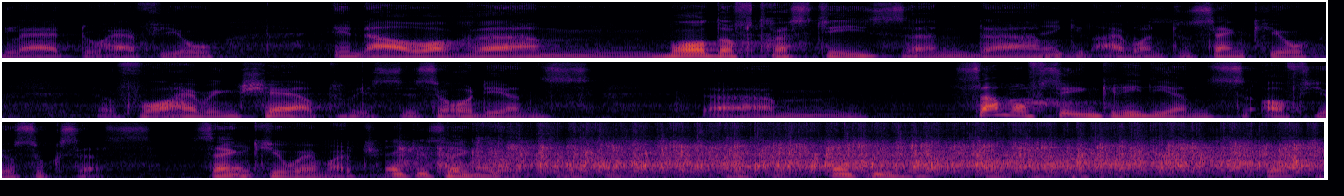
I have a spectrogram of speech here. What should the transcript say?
glad to have you in our um, board of trustees. And um, Thank you, I want to thank you for having shared with this audience um, some of the ingredients of your success. Thank, Thank you very much. Thank you so Thank much. you. Thank you. Thank you.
